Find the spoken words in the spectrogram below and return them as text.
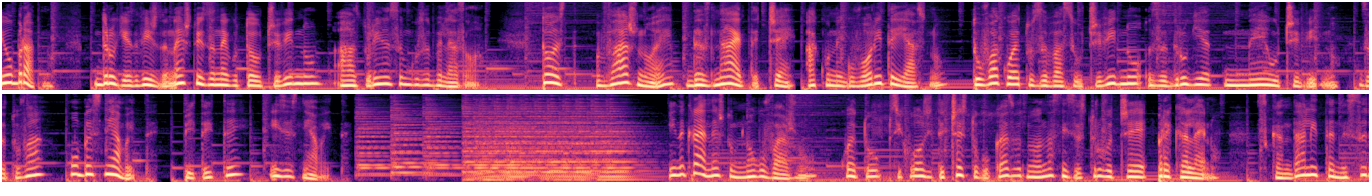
И обратно. Другият вижда нещо и за него то е очевидно, а аз дори не съм го забелязала. Тоест, важно е да знаете, че ако не говорите ясно, това, което за вас е очевидно, за другият не е очевидно. Затова обяснявайте, питайте, изяснявайте. И накрая нещо много важно, което психолозите често го казват, но на нас ни се струва, че е прекалено. Скандалите не са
